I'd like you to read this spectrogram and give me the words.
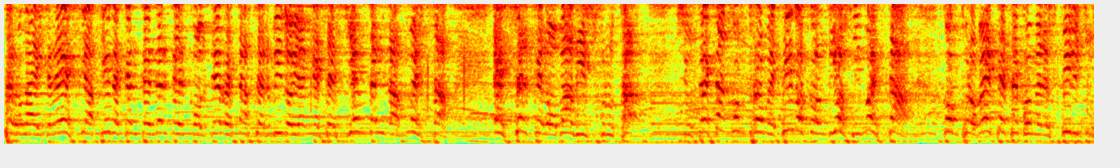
Pero la iglesia tiene que entender que el cordero está servido y el que se sienta en la mesa es el que lo va a disfrutar. Si usted está comprometido con Dios y no está, comprométete con el Espíritu.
